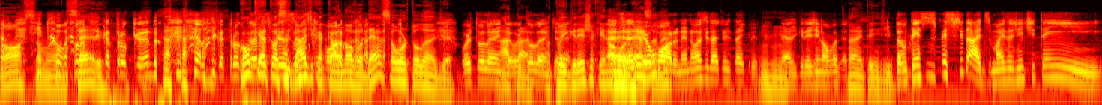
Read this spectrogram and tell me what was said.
Nossa, então, mano, ela sério? Fica trocando, ela fica trocando Qual que é a tua cidade, Cacau? Nova Odessa ou Hortolândia? Hortolândia, ah, tá. Hortolândia. A tua é. igreja que é em Nova é, Odessa, É a cidade onde eu né? moro, né? Não a cidade onde está a igreja. Uhum. É a igreja em Nova Odessa. Ah, entendi. Então tem essas especificidades, mas a gente tem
